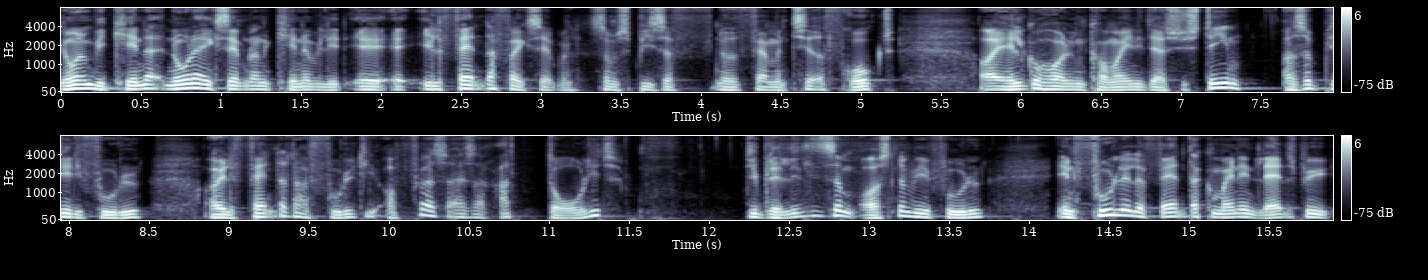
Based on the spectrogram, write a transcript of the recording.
Nogle af, vi kender, nogle af eksemplerne kender vi lidt. Øh, elefanter for eksempel, som spiser noget fermenteret frugt, og alkoholen kommer ind i deres system, og så bliver de fulde. Og elefanter, der er fulde, de opfører sig altså ret dårligt. De bliver lidt ligesom os, når vi er fulde. En fuld elefant, der kommer ind i en landsby,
